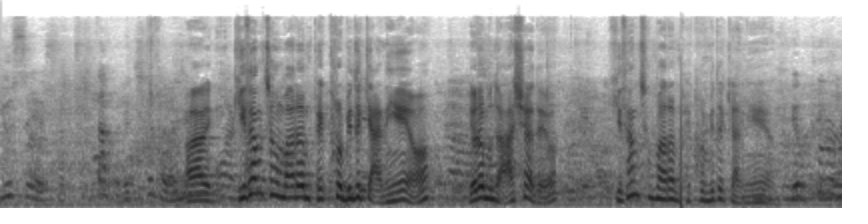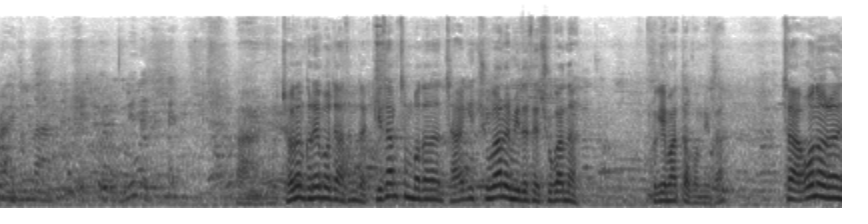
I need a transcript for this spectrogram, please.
뉴스에서 춥다 그랬거든. 아 기상청 말은 100% 믿을 게 아니에요. 여러분들 아셔야 돼요. 기상청 말은 100% 믿을 게 아니에요. 100%는 아니지만 80%는 믿었지. 아 저는 그래 보지 않습니다. 기상청보다는 자기 주관을 믿으세요. 주관을 그게 맞다 봅니다. 자 오늘은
